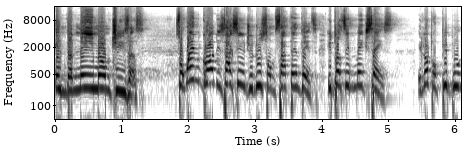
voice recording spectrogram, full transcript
In the name of Jesus. So when God is asking you to do some certain things, it doesn't make sense. A lot of people,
